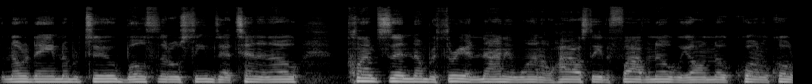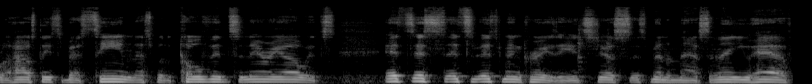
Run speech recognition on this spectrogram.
Notre Dame number two. Both of those teams at ten and zero. Oh. Clemson number three at nine and one. Ohio State at five and zero. Oh. We all know quote unquote Ohio State's the best team. That's for the COVID scenario. It's it's it's it's it's been crazy. It's just it's been a mess. And then you have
